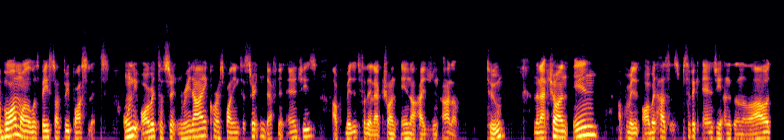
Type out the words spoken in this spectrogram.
The Bohr model was based on three postulates. Only orbits of certain radii corresponding to certain definite energies are permitted for the electron in a hydrogen atom. Two, an electron in a permitted orbit has a specific energy and is an allowed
